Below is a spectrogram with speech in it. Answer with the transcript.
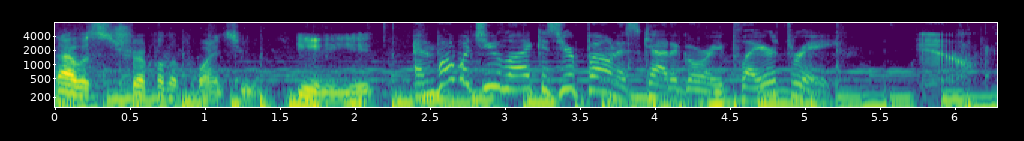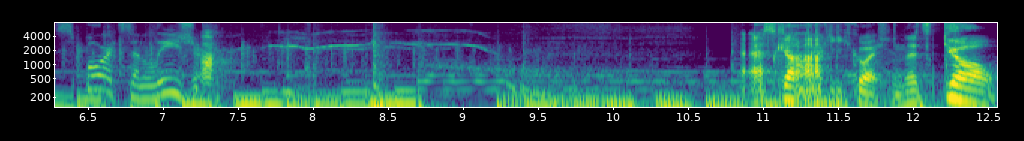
That was triple the points, you idiot. And what would you like as your bonus category, player three? Ew. Sports and leisure. Ask a hockey question. Let's go.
